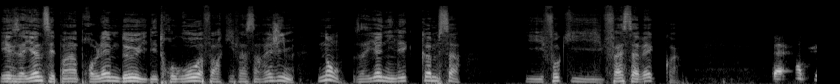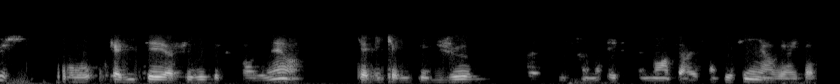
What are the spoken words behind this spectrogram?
Et Zion c'est pas un problème de il est trop gros, à falloir qu'il fasse un régime. Non, Zion il est comme ça. Il faut qu'il fasse avec quoi. Ben, en plus, aux, qualités euh, physiques extraordinaires, il y a des qualités de jeu qui sont extrêmement intéressantes aussi, un véritable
